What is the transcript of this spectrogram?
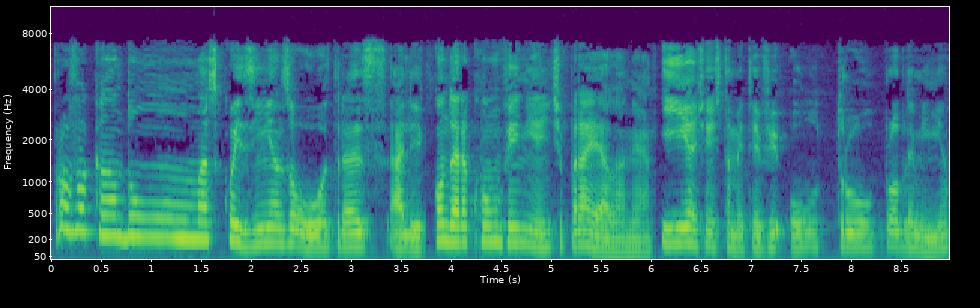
provocando umas coisinhas ou outras ali quando era conveniente para ela, né? E a gente também teve outro probleminha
